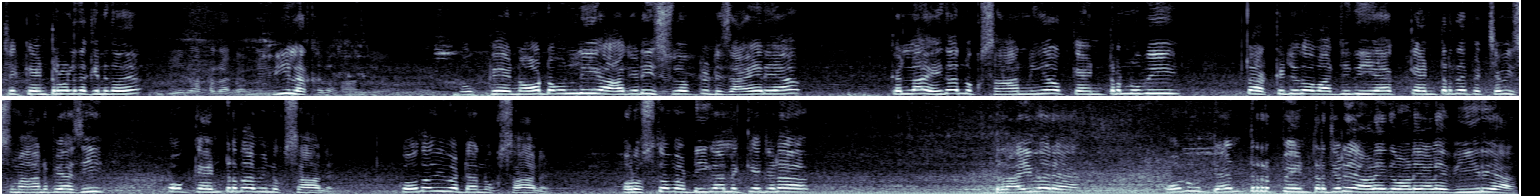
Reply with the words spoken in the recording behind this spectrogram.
ਅੱਛਾ ਕੈਂਟਰ ਵਾਲੇ ਦਾ ਕਿੰਨੇ ਦਾ ਹੋਇਆ? 20 ਲੱਖ ਦਾ ਕਹਿੰਦੇ 20 ਲੱਖ ਦਾ। ਹਾਂਜੀ ਓਕੇ ਨਾਟ ਓਨਲੀ ਆ ਜਿਹੜੀ ਸਵਿਫਟ ਡਿਜ਼ਾਇਰ ਆ ਕੱਲਾ ਇਹਦਾ ਨੁਕਸਾਨ ਨਹੀਂ ਆ, ਉਹ ਕੈਂਟਰ ਨੂੰ ਵੀ ਧੱਕ ਜਦੋਂ ਵੱਜਦੀ ਹੈ, ਕੈਂਟਰ ਦੇ ਪਿੱਛੇ ਵੀ ਸਮਾਨ ਪਿਆ ਸੀ, ਉਹ ਕੈਂਟਰ ਦਾ ਵੀ ਨੁਕਸਾਨ ਹੈ, ਉਹਦਾ ਵੀ ਵੱਡਾ ਨੁਕਸਾਨ ਹੈ। ਔਰ ਉਸ ਤੋਂ ਵੱਡੀ ਗੱਲ ਕਿ ਜਿਹੜਾ ਡਰਾਈਵਰ ਹੈ, ਉਹਨੂੰ ਡੈਂਟਰ ਪੇਂਟਰ ਜਿਹੜੇ ਆਲੇ ਦੁਆਲੇ ਵਾਲੇ ਵੀਰ ਆ,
